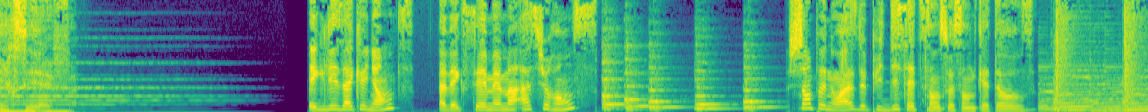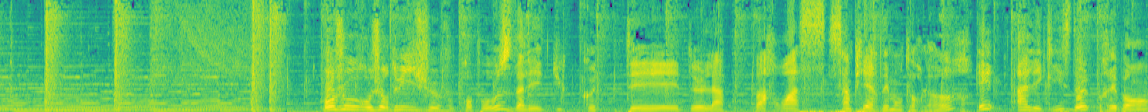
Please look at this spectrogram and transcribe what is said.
RCF. Église accueillante avec CMMA Assurance. Champenoise depuis 1774. Bonjour, aujourd'hui je vous propose d'aller du côté de la paroisse Saint-Pierre des Montorlors et à l'église de Bréban,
